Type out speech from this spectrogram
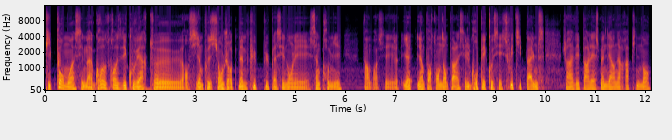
Puis pour moi, c'est ma grosse, grosse découverte euh, en sixième position. J'aurais même pu, le placer dans les cinq premiers. Enfin, bon, c'est l'important d'en parler, c'est le groupe écossais Sweaty Palms. J'en avais parlé la semaine dernière rapidement.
